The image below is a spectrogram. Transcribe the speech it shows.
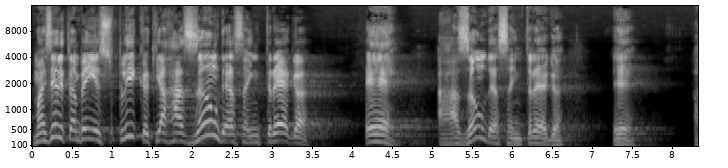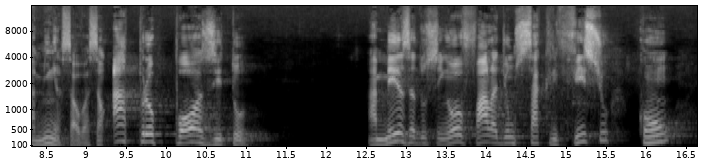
mas ele também explica que a razão dessa entrega é, a razão dessa entrega é a minha salvação. A propósito, a mesa do Senhor fala de um sacrifício com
